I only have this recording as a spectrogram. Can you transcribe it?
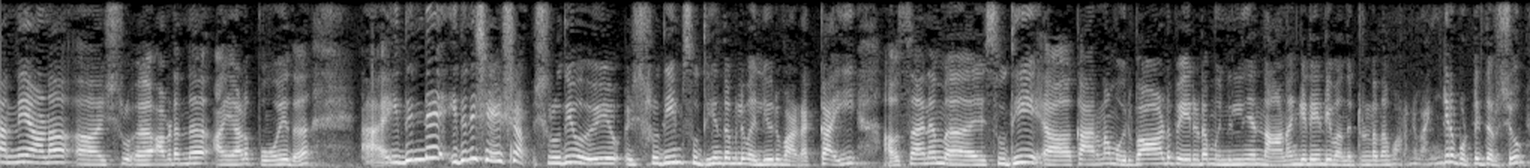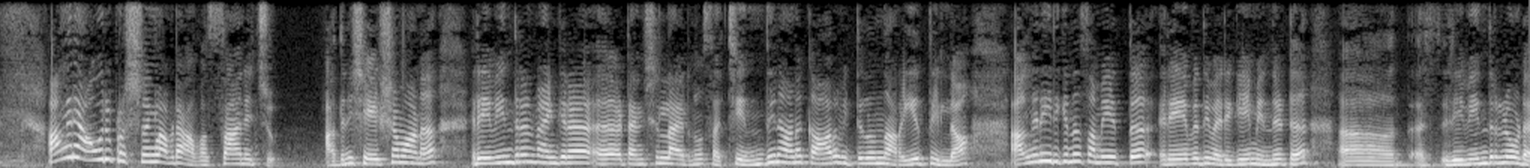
തന്നെയാണ് അവിടെ നിന്ന് അയാൾ പോയത്. ഇതിന്റെ ഇതിന് ശേഷം ശ്രുതി ശ്രുതിയും സുധിയും തമ്മിൽ വലിയൊരു വഴക്കായി. അവസാനം സുധി കാരണം ഒരുപാട് പേരുടെ മുന്നിൽ ഞാൻ നാണം കെടേണ്ടി വന്നിട്ടുണ്ടെന്ന് പറഞ്ഞ് ഭയങ്കര പൊട്ടിത്തെറിച്ചു. അങ്ങനെ ആ ഒരു പ്രശ്നങ്ങൾ അവിടെ അവസാനിച്ചു. അതിനുശേഷമാണ് രവീന്ദ്രൻ ഭയങ്കര ടെൻഷനിലായിരുന്നു. സച്ചി എന്തിനാണ് കാർ വിറ്റതെന്ന് അറിയത്തില്ല. അങ്ങനെ ഇരിക്കുന്ന സമയത്ത് രേവതി വരികയും എന്നിട്ട് രവീന്ദ്രനോട്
